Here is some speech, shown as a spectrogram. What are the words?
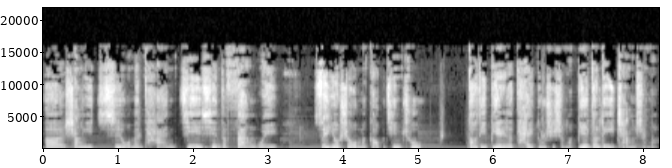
呃上一次我们谈界限的范围。所以有时候我们搞不清楚。到底别人的态度是什么？别人的立场什么？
